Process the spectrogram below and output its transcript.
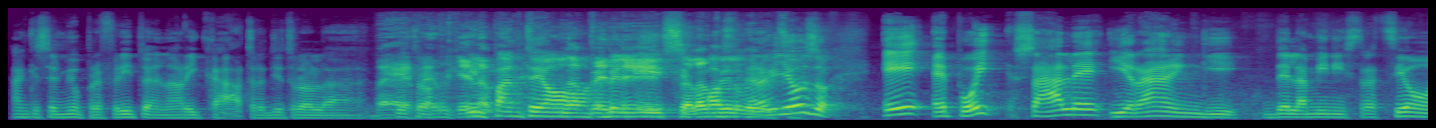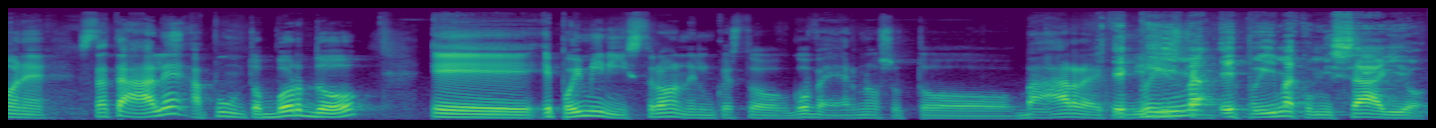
anche se il mio preferito è Henri IV, dietro, la, beh, dietro il la, Pantheon, la bellezza, bellissimo, posto meraviglioso, e, e poi sale i ranghi dell'amministrazione statale, appunto Bordeaux, e, e, poi ministro in questo governo sotto Bar. E, e, prima, e prima, commissario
